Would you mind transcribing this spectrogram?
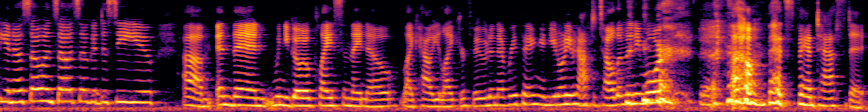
you know, so and so, it's so good to see you." Um, and then when you go to a place and they know like how you like your food and everything, and you don't even have to tell them anymore, Yeah. um, that's fantastic.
